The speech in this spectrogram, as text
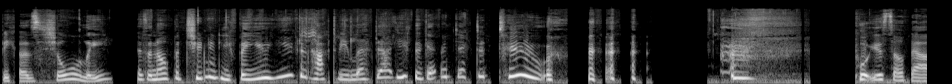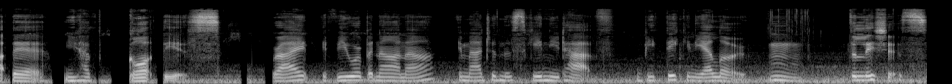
because surely there's an opportunity for you. You don't have to be left out. You could get rejected too. Put yourself out there. You have got this, right? If you were a banana, imagine the skin you'd have. It'd be thick and yellow. Mmm, delicious.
